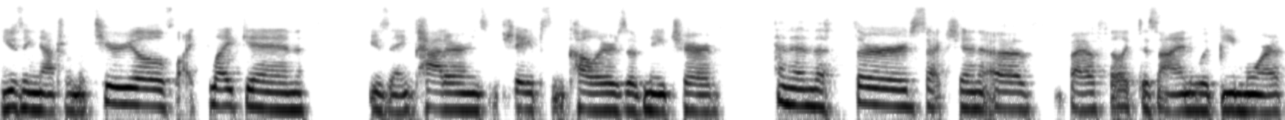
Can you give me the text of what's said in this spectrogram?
using natural materials like lichen, using patterns and shapes and colors of nature. And then the third section of biophilic design would be more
